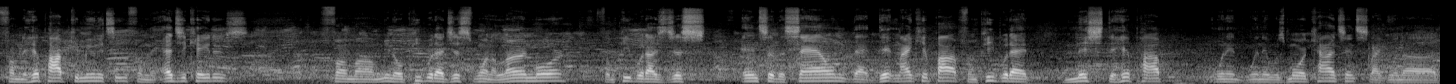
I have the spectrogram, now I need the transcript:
from the hip hop community, from the educators, from um, you know people that just want to learn more from people that's just into the sound that didn't like hip hop, from people that missed the hip hop when it when it was more conscious, like when uh,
